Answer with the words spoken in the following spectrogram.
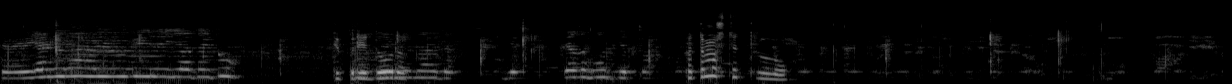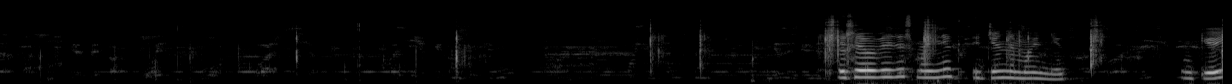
Я не знаю, или я дойду. Ты придурок. Я, я где-то. Потому что ты лох. Если увидишь мой ник, иди на мой ник. Окей?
